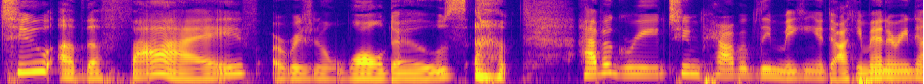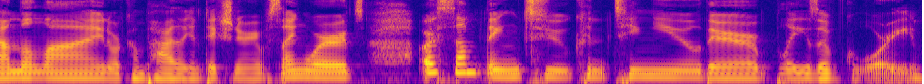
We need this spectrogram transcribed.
Two of the five original Waldos have agreed to probably making a documentary down the line or compiling a dictionary of slang words or something to continue their blaze of glory.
